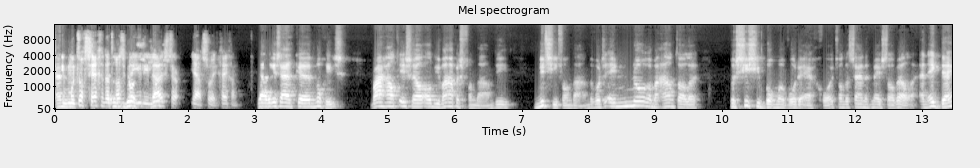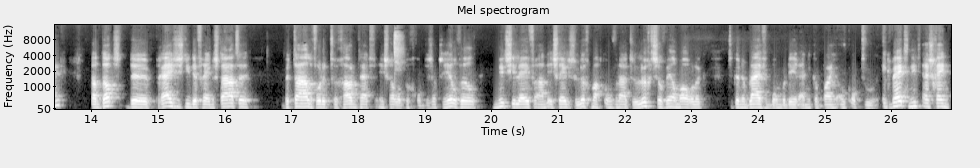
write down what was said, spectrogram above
En, ik moet toch zeggen dat als ik naar jullie luister... Ja, sorry, ga je gang. Ja, er is eigenlijk nog iets. Waar haalt Israël al die wapens vandaan, die munitie vandaan? Er worden enorme aantallen precisiebommen worden er gegooid, want dat zijn het meestal wel. En ik denk dat dat de prijs is die de Verenigde Staten betalen voor de terughoudendheid van Israël op de grond. Dus dat ze heel veel munitie leveren aan de Israëlische luchtmacht om vanuit de lucht zoveel mogelijk te kunnen blijven bombarderen en die campagne ook optoeren. Ik weet het niet, er is geen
